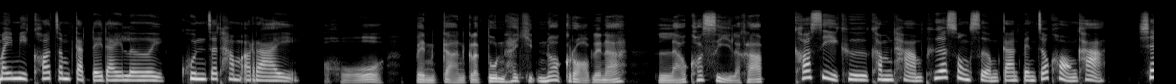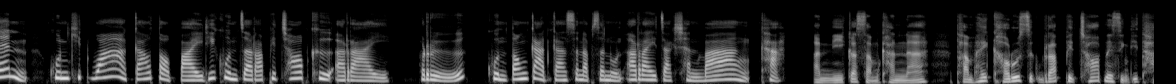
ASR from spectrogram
ไม่มีข้อจำกัดใด ๆ เลย คุณจะทำอะไร โอ้โห เป็นการกระตุ้นให้คิดนอกกรอบเลยนะ แล้วข้อ4ล่ะครับ ข้อ 4 คือคำถามเพื่อส่งเสริมการเป็นเจ้าของค่ะ เช่น คุณคิดว่าก้าวต่อไปที่คุณจะรับผิดชอบคืออะไร หรือคุณต้องการการสนับสนุนอะไรจากฉันบ้างค่ะ อันนี้ก็สำคัญนะทำให้เขารู้สึกรับผิดชอบในสิ่งที่ท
